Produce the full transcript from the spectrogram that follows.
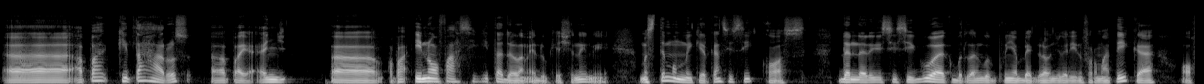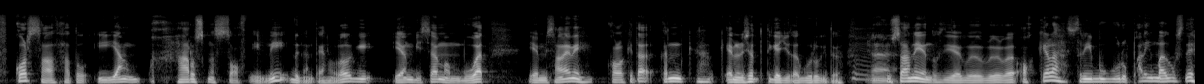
eh, apa kita harus apa ya eh, apa inovasi kita dalam education ini mesti memikirkan sisi cost. Dan dari sisi gue kebetulan gue punya background juga di informatika, of course salah satu yang harus nge-solve ini dengan teknologi yang bisa membuat ya misalnya nih kalau kita kan Indonesia tuh 3 juta guru gitu. Nah. susah nih untuk dia guru oke lah seribu guru paling bagus deh.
